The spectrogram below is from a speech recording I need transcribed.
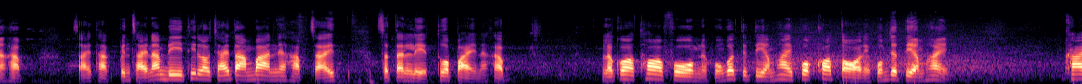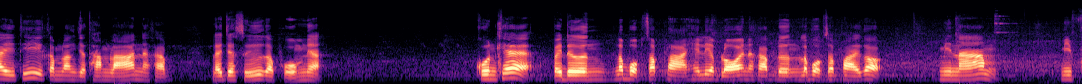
นะครับ สายถักเป็นสายน้ำดีที่เราใช้ตามบ้านเนี่ยครับสายสแตนเลสทั่วไปนะครับ แล้วก็ท่อโฟมเนี่ยผมก็จะเตรียมให้พวกข้อต่อเนี่ยผมจะเตรียมให้ ใครที่กำลังจะทำร้านนะครับ แล้วจะซื้อกับผมเนี่ยคุณแค่ไปเดินระบบซัพพลายให้เรียบร้อยนะครับ เดินระบบซัพพลายก็มีน้ำมีโฟ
